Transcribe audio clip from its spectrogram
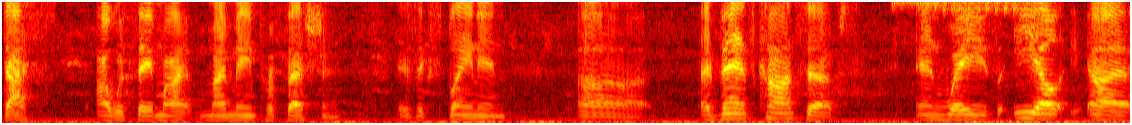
That's I would say my my main profession is explaining uh, advanced concepts and ways. El uh,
